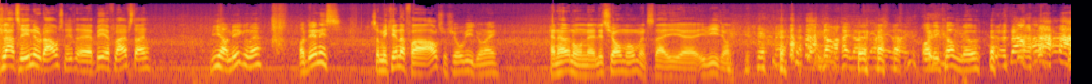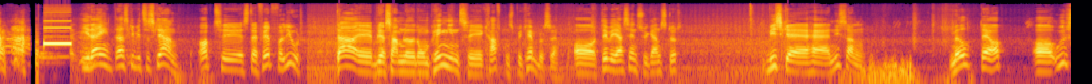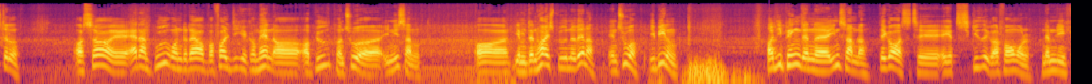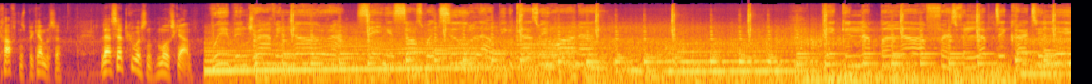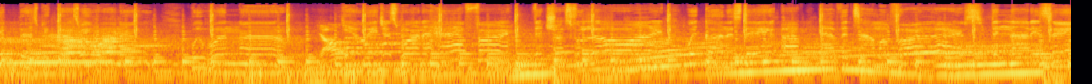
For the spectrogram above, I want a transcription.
Klar til endnu et afsnit af BF Lifestyle. Vi har Mikkel med, og Dennis, som I kender fra Autoshow-videoen af. Han havde nogle uh, lidt sjove moments der i, uh, i videoen. nej, nej, nej, nej. og det kom med. I dag, der skal vi til Skjern, op til Stafet for Livet. Der øh, bliver samlet nogle penge ind til kraftens bekæmpelse, og det vil jeg sindssygt gerne støtte. Vi skal have Nissan med derop og udstille. Og så øh, er der en budrunde deroppe, hvor folk de kan komme hen og, og byde på en tur i Nissan. Og jamen, den højst bydende vinder en tur i bilen. Og de penge, den øh, indsamler, det går altså til et skide godt formål, nemlig kraftens bekæmpelse. Lad os sætte kursen mod Skjern. We've been driving around, the time of our lives. The night is young,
